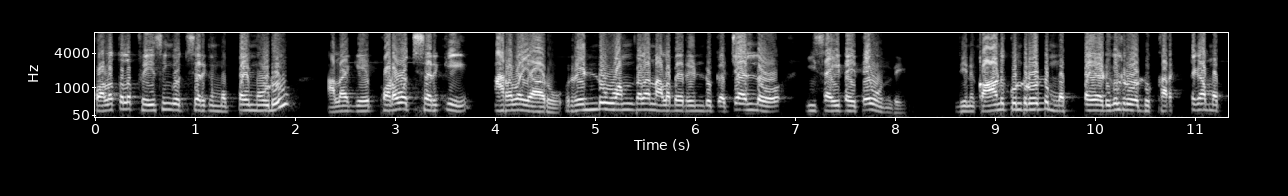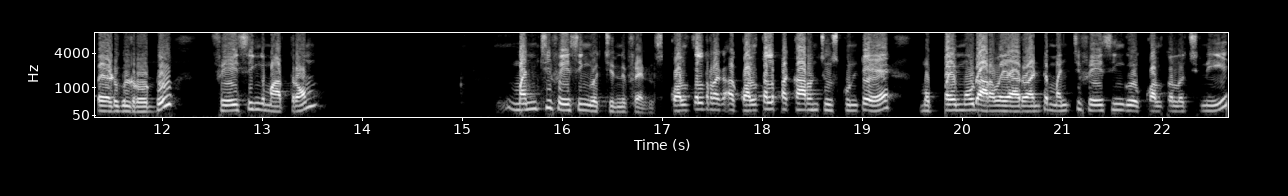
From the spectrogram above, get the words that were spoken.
కొలతల ఫేసింగ్ వచ్చేసరికి ముప్పై మూడు అలాగే పొడవ వచ్చేసరికి అరవై ఆరు రెండు వందల నలభై రెండు గజాల్లో ఈ సైట్ అయితే ఉంది. దీనికి ఆనుకున్న రోడ్డు ముప్పై అడుగుల రోడ్డు కరెక్ట్గా ముప్పై అడుగుల రోడ్డు. ఫేసింగ్ మాత్రం మంచి ఫేసింగ్ వచ్చింది ఫ్రెండ్స్. కొలతల కొలతల ప్రకారం చూసుకుంటే ముప్పై మూడు అరవై ఆరు అంటే మంచి ఫేసింగ్ కొలతలు వచ్చినాయి.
